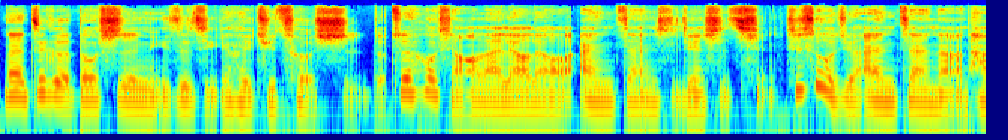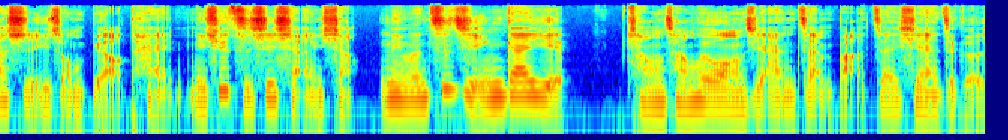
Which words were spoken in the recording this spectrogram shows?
那这个都是你自己也可以去测试的。最后想要来聊聊暗赞这件事情。其实我觉得暗赞啊，它是一种表态。你去仔细想一想，你们自己应该也常常会忘记暗赞吧？在现在这个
